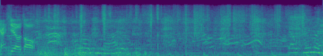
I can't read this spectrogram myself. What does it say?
cắt vô to Châu Quý mình.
